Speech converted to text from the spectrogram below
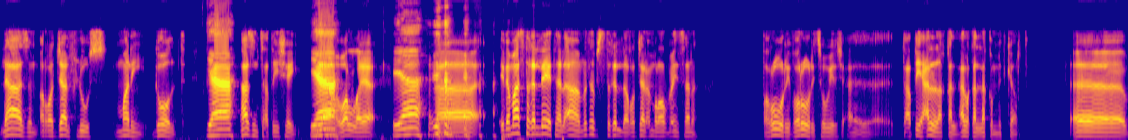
لازم الرجال فلوس money gold يا لازم تعطيه شيء. yeah. والله yeah yeah آه إذا ما استغليتها الآن متى بتستغلها الرجال عمره 40 سنة. ضروري ضروري تسوي له ش- آه، تعطيه على الأقل على الأقل لقب mid card آه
